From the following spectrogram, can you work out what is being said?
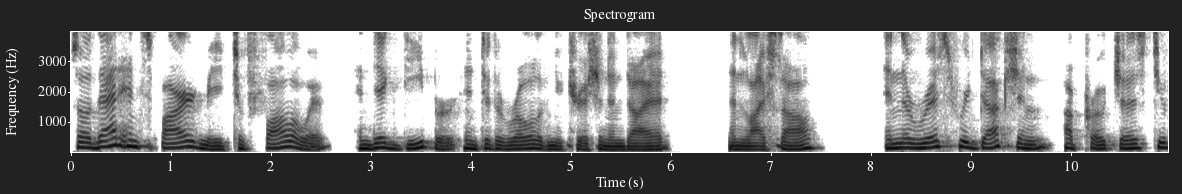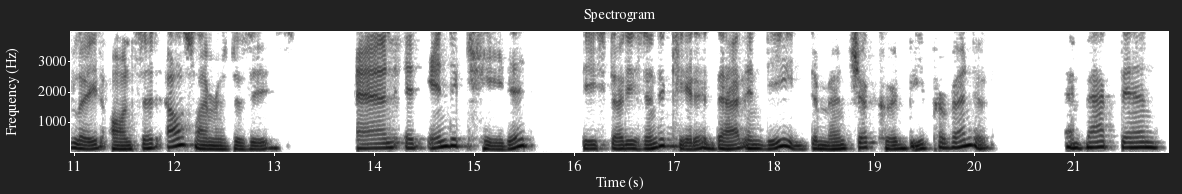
So that inspired me to follow it and dig deeper into the role of nutrition and diet and lifestyle in the risk reduction approaches to late onset Alzheimer's disease. And it indicated, these studies indicated that indeed dementia could be prevented. And back then,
